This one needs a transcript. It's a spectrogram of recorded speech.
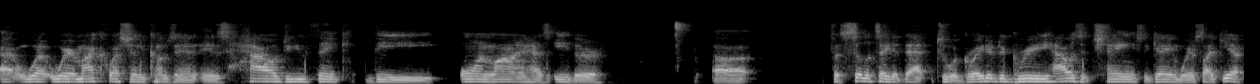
uh, where, where my question comes in is how do you think the online has either uh, facilitated that to a greater degree? How has it changed the game where it's like, yeah,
